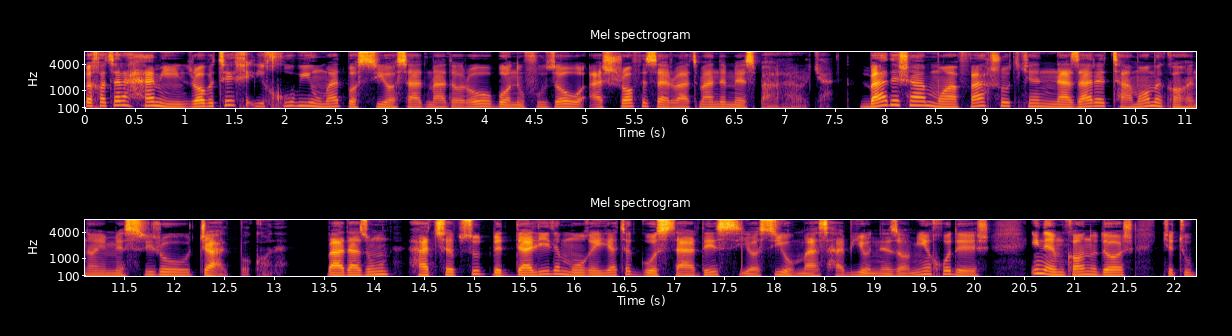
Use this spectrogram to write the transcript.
به خاطر همین رابطه خیلی خوبی اومد با سیاستمدارا و با نفوذا و اشراف ثروتمند مصر برقرار کرد. بعدش هم موفق شد که نظر تمام کاهنای مصری رو جلب بکنه. بعد از اون حتشبسوت به دلیل موقعیت گسترده سیاسی و مذهبی و نظامی خودش این امکانو داشت که تو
